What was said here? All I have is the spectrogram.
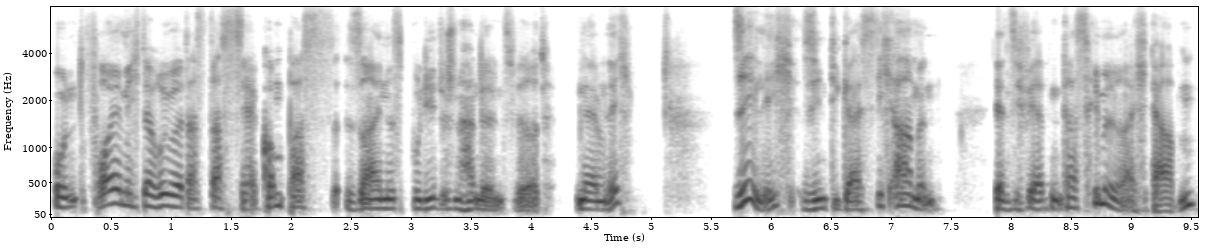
und freue mich darüber, dass das der Kompass seines politischen Handelns wird. Nämlich, selig sind die geistig Armen, denn sie werden das Himmelreich erben.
